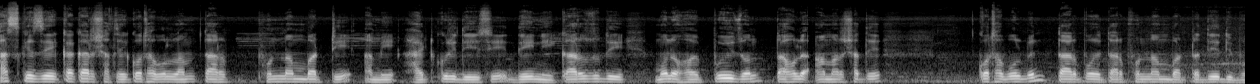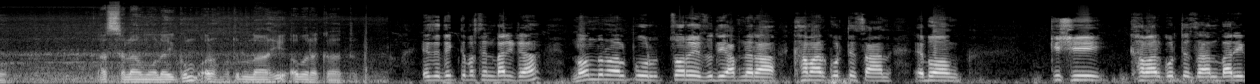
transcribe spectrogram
আজকে যে কাকার সাথে কথা বললাম, তার ফোন নাম্বারটি আমি হাইড করে দিয়েছি, দেইনি। কারও যদি মনে হয় প্রয়োজন, তাহলে আমার সাথে কথা বলবেন, তারপরে তার ফোন নাম্বারটা দিয়ে দিব। আসসালামু আলাইকুম রহমতুল্লাহি অবরাকাত এই যে দেখতে পাচ্ছেন বাড়িটা নন্দনালপুর চরে যদি আপনারা খামার করতে চান এবং কৃষি খামার করতে চান, বাড়ি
